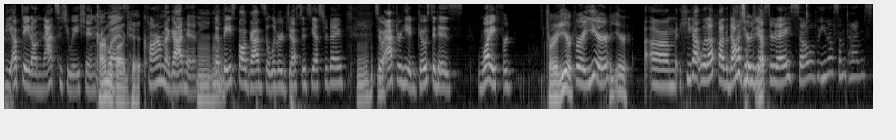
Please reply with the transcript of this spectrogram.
the update on that situation Karma was bug hit. Mm-hmm. Karma got him. The baseball gods delivered justice yesterday. Mm-hmm. So after he had ghosted his wife for For a year. for a year a year. Um, he got lit up by the Dodgers Yep. yesterday. So you know sometimes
